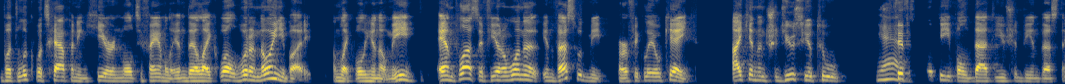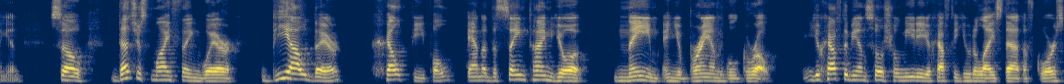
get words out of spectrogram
but look what's happening here in multifamily. And they're like, well, wouldn't know anybody. I'm like, well, you know me. And plus, if you don't want to invest with me, perfectly okay. I can introduce you to yeah. 50 people that you should be investing in. So that's just my thing where be out there, help people, and at the same time, you're name and your brand will grow. You have to be on social media, you have to utilize that, of course.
